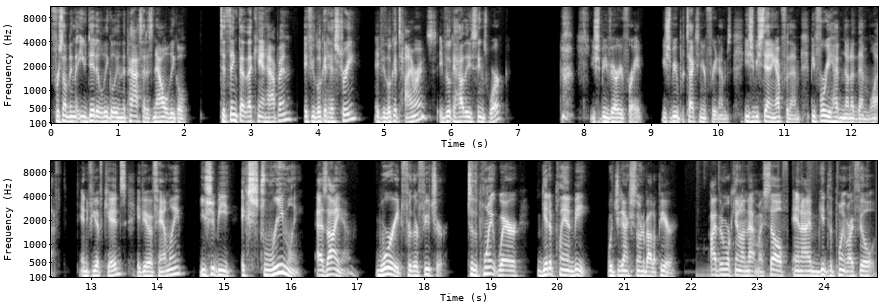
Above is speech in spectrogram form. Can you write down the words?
for something that you did illegally in the past that is now illegal. To think that that can't happen, if you look at history, if you look at tyrants, if you look at how these things work, you should be very afraid. You should be protecting your freedoms. You should be standing up for them before you have none of them left. And if you have kids, if you have a family, you should be extremely, as I am, worried for their future to the point where get a plan B, which you can actually learn about up here. I've been working on that myself, and I'm getting to the point where I feel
